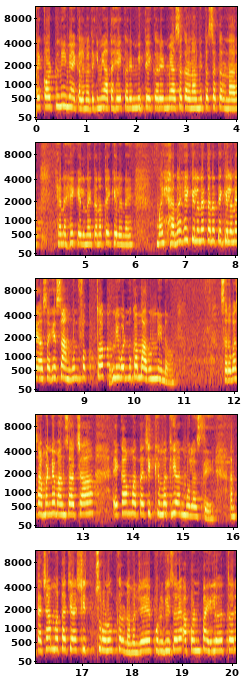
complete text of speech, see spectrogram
रेकॉर्ड नेहमी ऐकायला मिळतं की मी आता हे करेन मी ते करेन मी असं करणार मी तसं करणार. ह्यानं हे केलं नाही त्यानं ते केलं नाही. मग ह्यानं हे केलं नाही त्यानं ते केलं नाही असं हे सांगून फक्त निवडणुका मारून नेणं. सर्वसामान्य माणसाच्या एका मताची किंमत ही अनमोल असते. आणि त्याच्या मताची अशी चुरवणूक करणं म्हणजे पूर्वी जर आपण पाहिलं तर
